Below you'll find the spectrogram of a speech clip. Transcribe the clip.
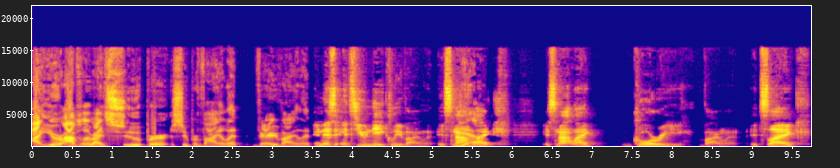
I, you're absolutely right. Super, super violent. Very violent. and it's, it's uniquely violent. It's not Yeah. like it's not like gory violent. It's like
